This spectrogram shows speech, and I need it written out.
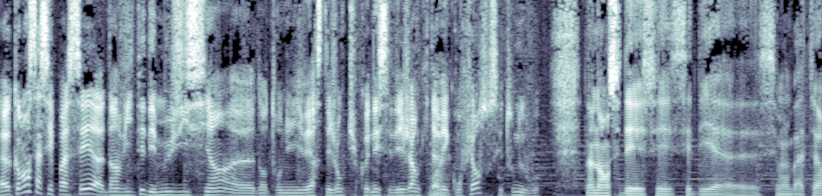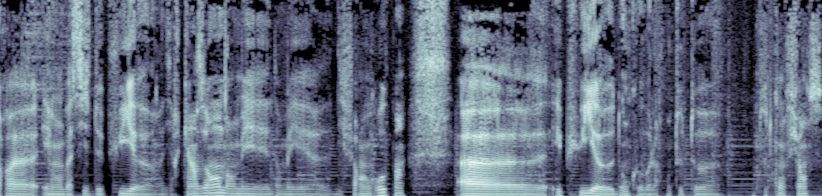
Euh, comment ça s'est passé euh, d'inviter des musiciens euh, dans ton univers? C'est des gens que tu connaissais déjà, en qui t'avais confiance, ou c'est tout nouveau? Non, non, c'est des, c'est, des, c'est mon batteur et mon bassiste depuis, on va dire 15 ans dans mes, dans mes différents groupes. Hein. et puis, donc voilà, en toute, en toute confiance.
